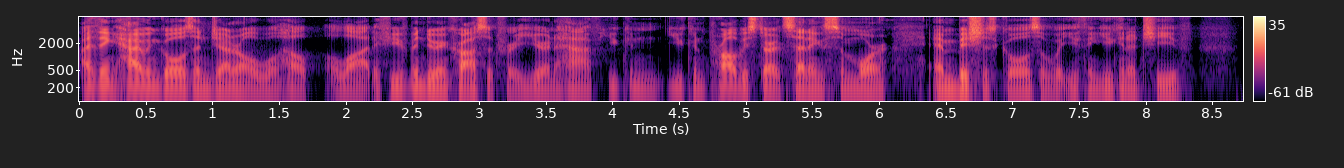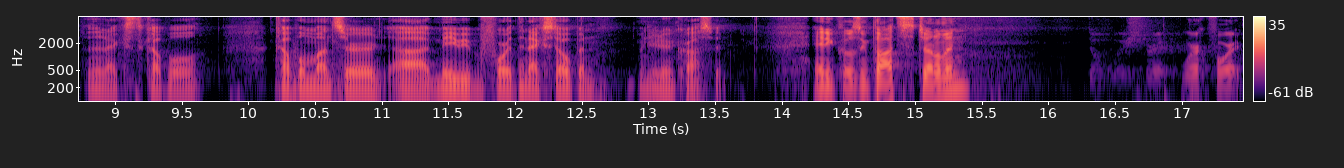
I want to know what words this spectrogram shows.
I think having goals in general will help a lot. If you've been doing CrossFit for a year and a half, you can you can probably start setting some more ambitious goals of what you think you can achieve in the next couple couple months or uh, maybe before the next Open when you're doing CrossFit. Any closing thoughts, gentlemen? Don't wish for it. Work for it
